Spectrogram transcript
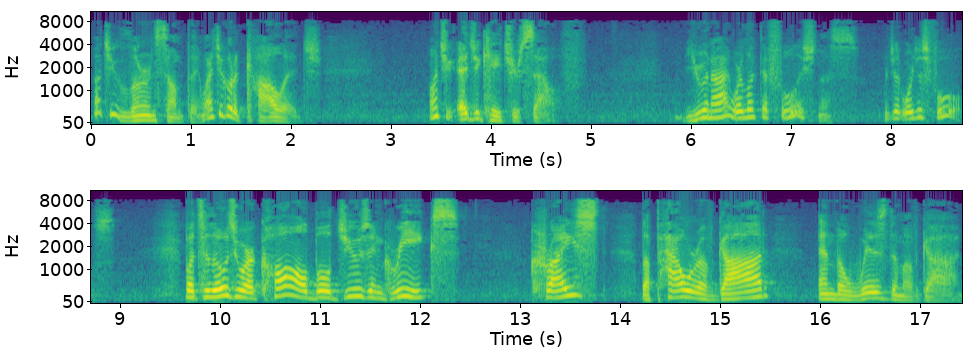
Why don't you learn something? Why don't you go to college? Why don't you educate yourself? You and I, we're looked at foolishness. We're just, we're just fools. But to those who are called, both Jews and Greeks, Christ, the power of God, and the wisdom of God.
